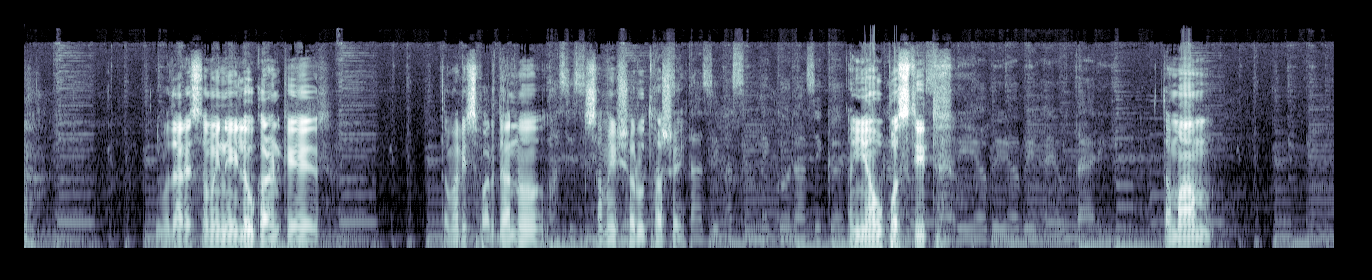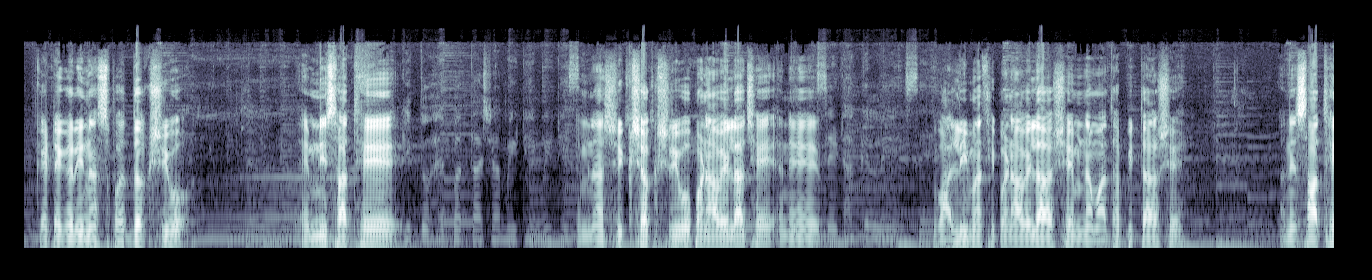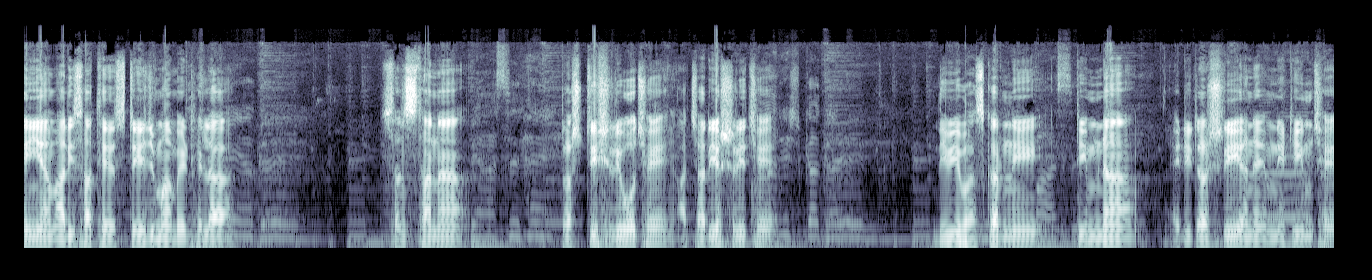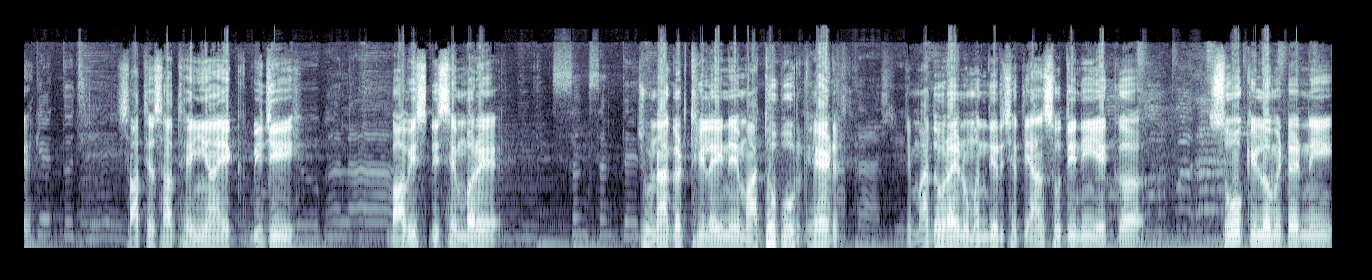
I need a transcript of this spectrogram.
વધારે સમય નહીં લઉં કારણ કે તમારી સ્પર્ધાનો સમય શરૂ થશે. અહીંયા ઉપસ્થિત તમામ કેટેગરીના સ્પર્ધકશ્રીઓ એમની સાથે એમના શિક્ષકશ્રીઓ પણ આવેલા છે અને વાલીમાંથી પણ આવેલા હશે, એમના માતા પિતા હશે. અને સાથે અહીંયા મારી સાથે સ્ટેજમાં બેઠેલા સંસ્થાના ટ્રસ્ટીશ્રીઓ છે, આચાર્યશ્રી છે, દિવ્ય ભાસ્કરની ટીમના એડિટરશ્રી અને એમની ટીમ છે. સાથે સાથે અહીંયા એક બીજી બાવીસ ડિસેમ્બરે જુનાગઢથી લઈને માધુપુર ઘેડ, જે માધવરાયનું મંદિર છે, ત્યાં સુધીની એક સો કિલોમીટરની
